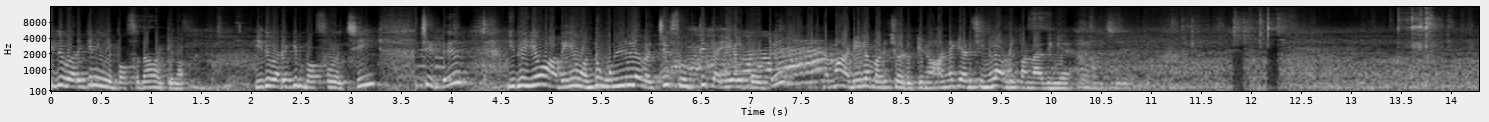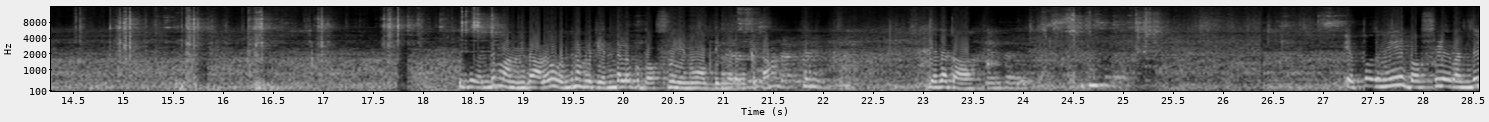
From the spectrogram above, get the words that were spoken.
இது வரைக்கும் நீங்கள் பஃப் தான் வைக்கணும். இது வரைக்கும் பஃப் வச்சு வச்சுட்டு இதையும் அதையும் வந்து உள்ளே வச்சு சுற்றி தையல் போட்டு நம்ம அடியில் மடிச்சு எடுக்கணும் அன்னைக்கு அடிச்சிங்களா? அப்படி பண்ணாதீங்க. இது வந்து அந்த அளவு வந்து நம்மளுக்கு எந்த அளவுக்கு பஃப் வேணும் அப்படிங்கிறதுக்கு தான். எதக்கா? எப்போதுமே பஃப்ல வந்து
